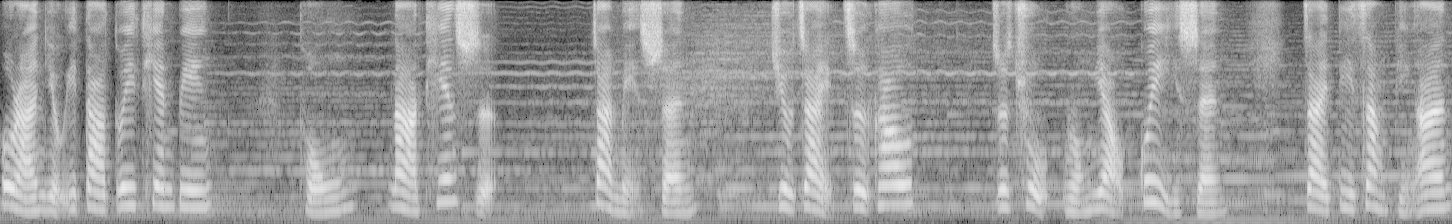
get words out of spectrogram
忽然有一大堆天兵，同那天使赞美神，就在至高之处荣耀归于神，在地上平安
